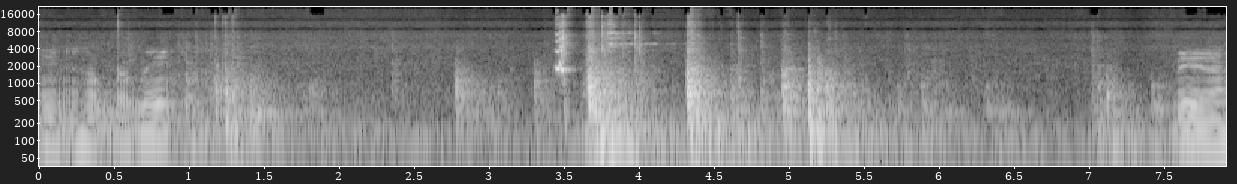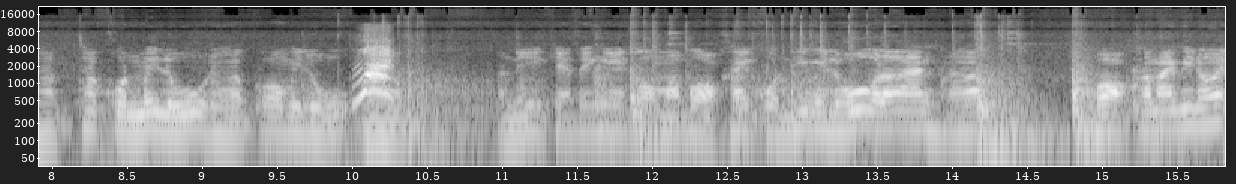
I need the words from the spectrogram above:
นี่นะครับแบบนี้นี่นะครับ ถ้าคนไม่รู้นะครับ ก็ไม่รู้นะครับ อันนี้แค่ไซแงะก็มาบอกให้คนที่ไม่รู้แล้วกันนะครับ บอกทำไมพี่น้อย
